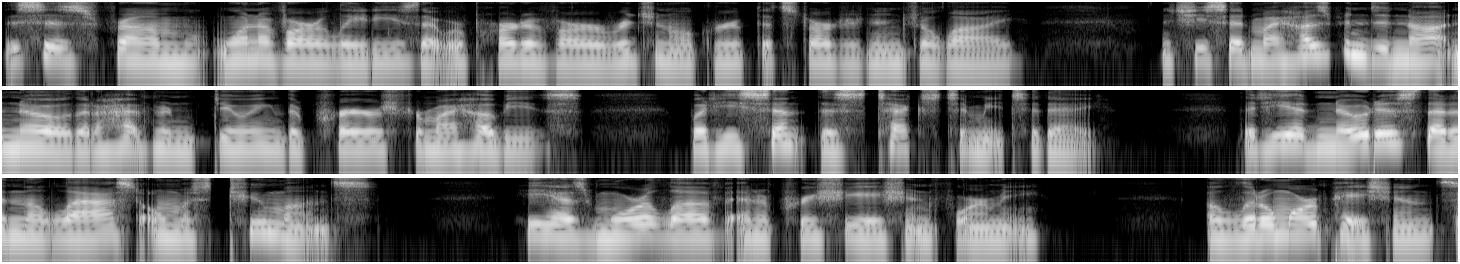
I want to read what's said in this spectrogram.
This is from one of our ladies that were part of our original group that started in July. And she said, My husband did not know that I have been doing the prayers for my hubbies, but he sent this text to me today that he had noticed that in the last almost two months, he has more love and appreciation for me, a little more patience,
